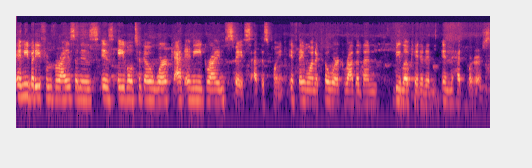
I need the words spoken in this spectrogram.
anybody from Verizon is is able to go work at any grind space at this point if they want to co-work rather than be located in, in the headquarters?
